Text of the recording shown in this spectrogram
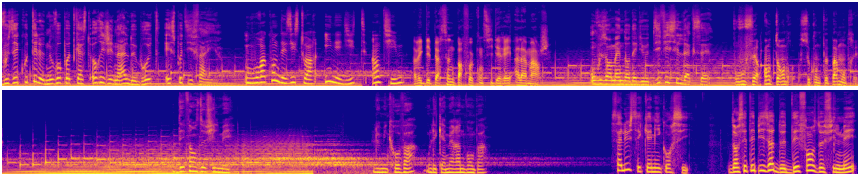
Vous écoutez le nouveau podcast original de Brut et Spotify. On vous raconte des histoires inédites, intimes, Avec des personnes parfois considérées à la marge. On vous emmène dans des lieux difficiles d'accès. Pour vous faire entendre ce qu'on ne peut pas montrer. Défense de filmer. Le micro va ou les caméras ne vont pas Salut, c'est Camille Courcy. Dans cet épisode de Défense de filmer,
